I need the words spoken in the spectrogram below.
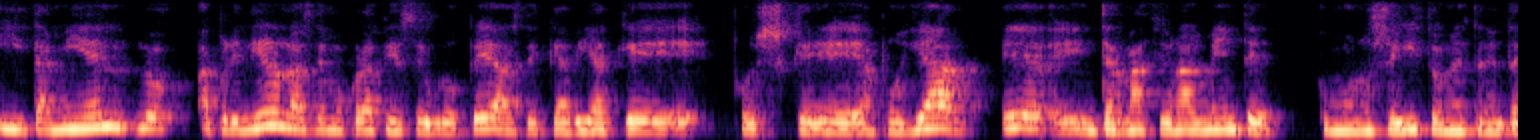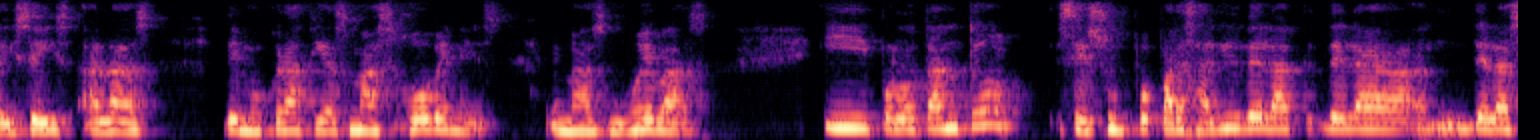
y también lo aprendieron las democracias europeas de que había que, pues, que apoyar eh, internacionalmente, como no se hizo en el 36, a las democracias más jóvenes, más nuevas. Y por lo tanto, se supo, para salir de la, de la, de la,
